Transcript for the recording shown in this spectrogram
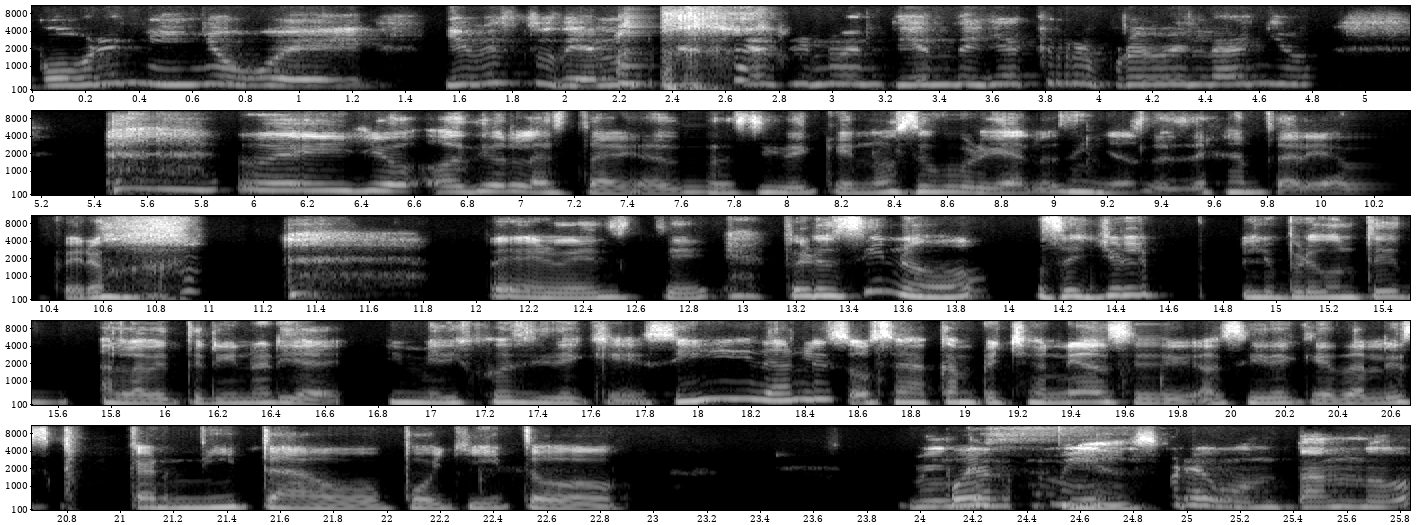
pobre niño, güey. Lleva estudiando y no entiende, ya que repruebe el año. Güey, yo odio las tareas, así de que no sé por qué a los niños les dejan tarea, pero, pero este, pero sí, ¿no? O sea, yo le, le pregunté a la veterinaria y me dijo así de que sí, darles, o sea, campechaneas, eh, así de que darles carnita o pollito. Me Pues, encanta preguntando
